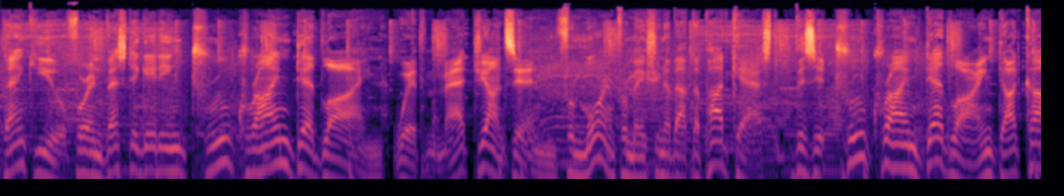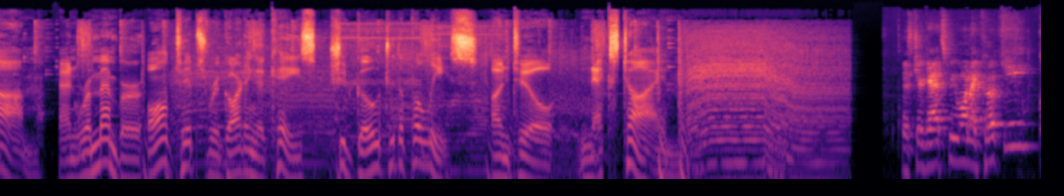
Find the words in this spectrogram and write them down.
Thank you for investigating True Crime Deadline with Matt Johnson. For more information about the podcast, visit truecrimedeadline.com. And remember, all tips regarding a case should go to the police. Until next time. Mr. Gatsby, want a cookie?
